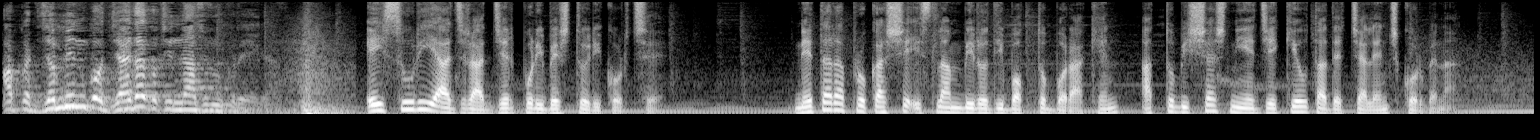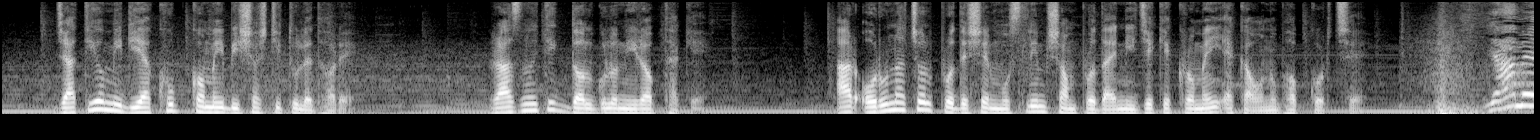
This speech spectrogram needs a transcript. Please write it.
आपका जमीन को ज्यादा को चिन्हना शुरू करेगा এই সুরি আজ রাজ্যের পরিবেশ তৈরি করছে নেতারা প্রকাশ্যে ইসলাম বিরোধী বক্তব্য রাখেন আত্মবিশ্বাস নিয়ে যে কেউ তাদের চ্যালেঞ্জ করবে না জাতীয় মিডিয়া খুব কমই বিষয়টি তুলে ধরে রাজনৈতিক দলগুলো নীরব থাকে আর অরুণাচল প্রদেশের মুসলিম সম্প্রদায় নিজেকে ক্রমেই একা অনুভব করছে यहाँ में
